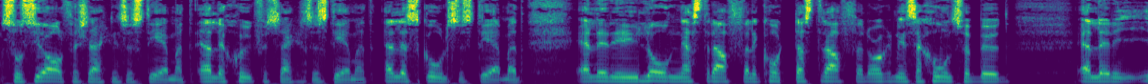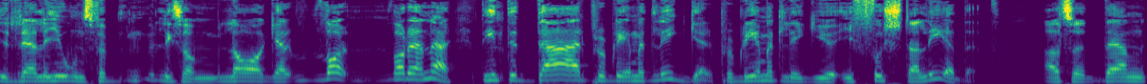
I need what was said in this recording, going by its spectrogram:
socialförsäkringssystemet eller sjukförsäkringssystemet eller skolsystemet eller i långa straff eller korta straff eller organisationsförbud eller i religionsförbud, liksom, lagar, vad, vad det än är. Det är inte där problemet ligger. Problemet ligger ju i första ledet. Alltså den,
